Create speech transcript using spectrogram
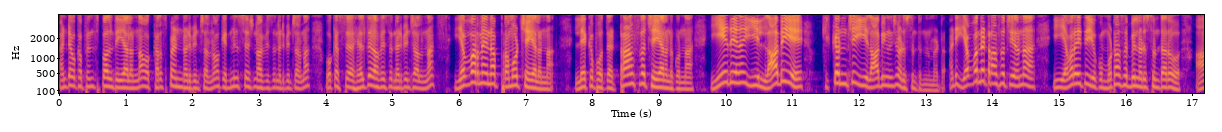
అంటే ఒక ప్రిన్సిపాల్ తీయాలన్నా ఒక కరస్పాండెంట్ నడిపించాలన్నా ఒక అడ్మినిస్ట్రేషన్ ఆఫీసర్ నడిపించాలన్నా ఒక హెల్త్ ఆఫీసర్ నడిపించాలన్నా ఎవరినైనా ప్రమోట్ చేయాలన్నా లేకపోతే ట్రాన్స్ఫర్ చేయాలనుకున్నా ఏదైనా ఈ లాబీయే ఇక్కడ నుంచి ఈ లాబింగ్ నుంచి నడుస్తుంటుంది అనమాట అంటే ఎవరిని ట్రాన్స్ఫర్ చేయాలన్నా ఈ ఎవరైతే ఈ ఒక ముఠా సభ్యులు నడుస్తుంటారో ఆ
